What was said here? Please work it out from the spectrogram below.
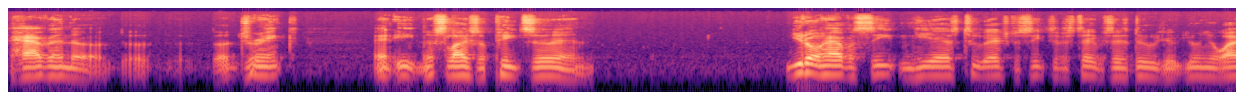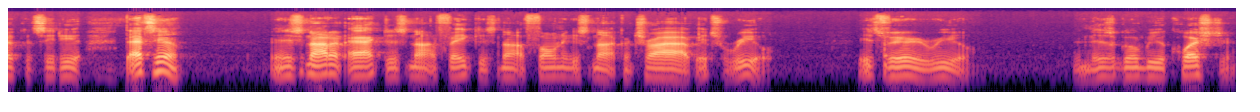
having a, a, a drink and eating a slice of pizza, and you don't have a seat, and he has two extra seats at his table. Says, "Dude, you, you and your wife can sit here." That's him, and it's not an act. It's not fake. It's not phony. It's not contrived. It's real. It's very real. And there's going to be a question:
